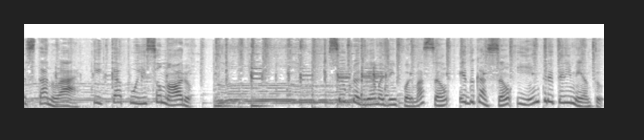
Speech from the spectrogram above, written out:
Está no ar Icapuí Sonoro. Seu programa de informação, educação e entretenimento.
